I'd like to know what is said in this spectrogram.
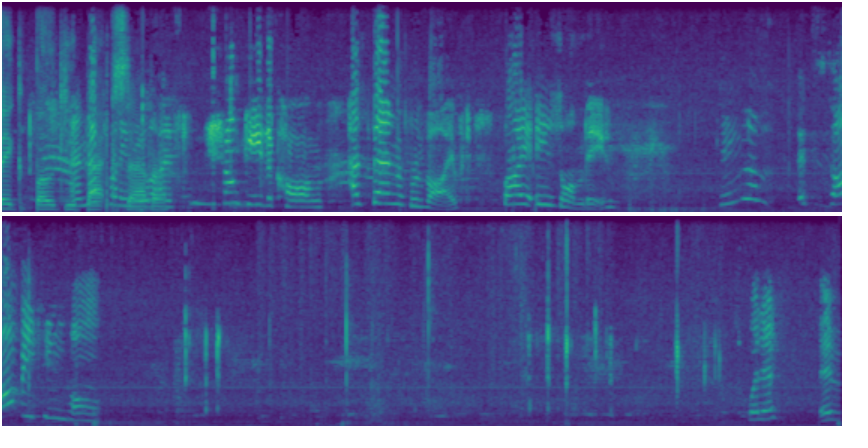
big bogey And that's when he realized Chunky the Kong has been revived by a zombie. King of, it's Zombie King Kong. But if, if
